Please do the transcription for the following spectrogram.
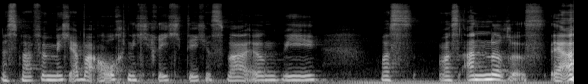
das war für mich aber auch nicht richtig. Es war irgendwie was, was anderes. Ja,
